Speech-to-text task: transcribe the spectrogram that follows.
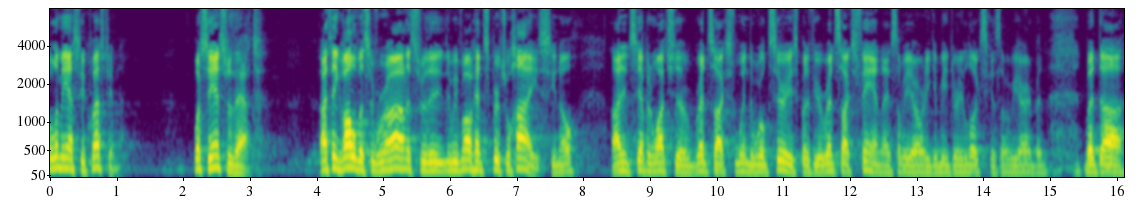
Well, let me ask you a question. What's the answer to that? I think all of us, if we're honest, we've all had spiritual highs, you know. I didn't stay up and watch the Red Sox win the World Series, but if you're a Red Sox fan, some of you already give me dirty looks because some of you aren't, but, but uh,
